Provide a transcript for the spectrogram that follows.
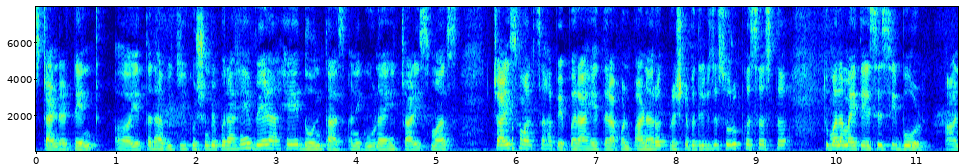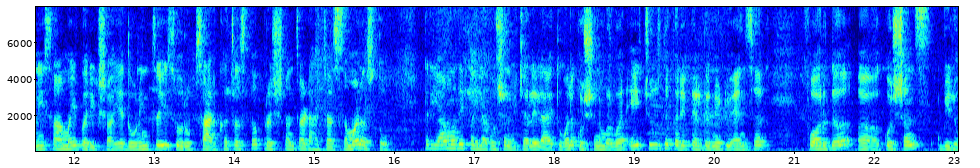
standard tenth इयत्ता दहावीची क्वेश्चन पेपर आहे. वेळ आहे दोन तास आणि गुण आहे चाळीस मार्क्स चाळीस मार्क्सचा हा पेपर आहे. तर आपण पाहणार आहोत प्रश्नपत्रिकेचं स्वरूप कसं असतं? तुम्हाला माहिती आहे एस एस सी बोर्ड आणि सामायिक परीक्षा या दोन्हींचंही स्वरूप सारखंच असतं प्रश्नांचा ढाचा समान असतो. तर यामध्ये पहिला क्वेश्चन विचारलेला आहे तुम्हाला question number one A choose the correct alternative answer for the questions below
